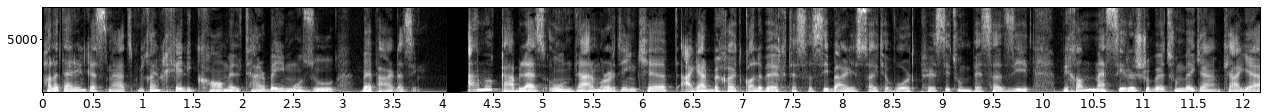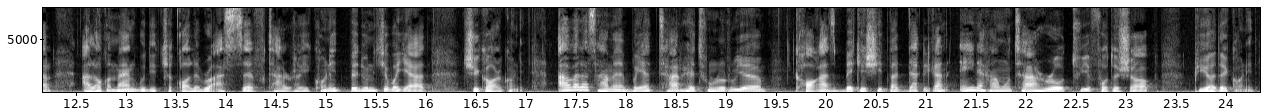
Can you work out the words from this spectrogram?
حالا در این قسمت می‌خوایم خیلی کاملتر به این موضوع بپردازیم. اما قبل از اون در مورد اینکه اگر بخواید قالب اختصاصی برای سایت وردپرسیتون بسازید می‌خوام مسیرش رو بهتون بگم که اگر علاقه من بودید که قالب رو از صفر طراحی کنید بدونید که باید چیکار کنید. اول از همه باید طرحتون رو روی کاغذ بکشید و دقیقا عین همون طرح رو توی فتوشاپ پیاده کنید.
